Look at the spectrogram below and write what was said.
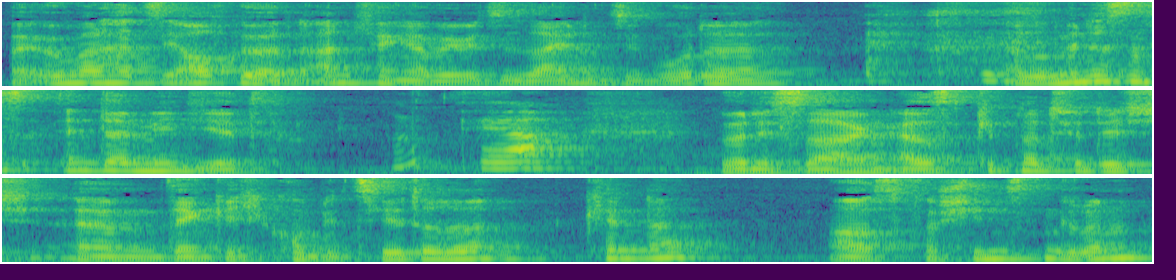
Weil irgendwann hat sie aufgehört, ein Anfängerbaby zu sein und sie wurde, also mindestens intermediate Ja, würde ich sagen. Also es gibt natürlich, ähm, denke ich, kompliziertere Kinder aus verschiedensten Gründen.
